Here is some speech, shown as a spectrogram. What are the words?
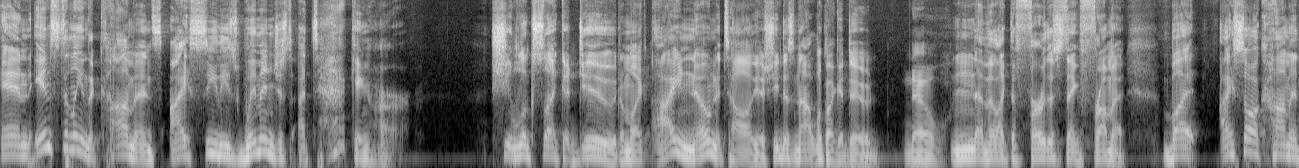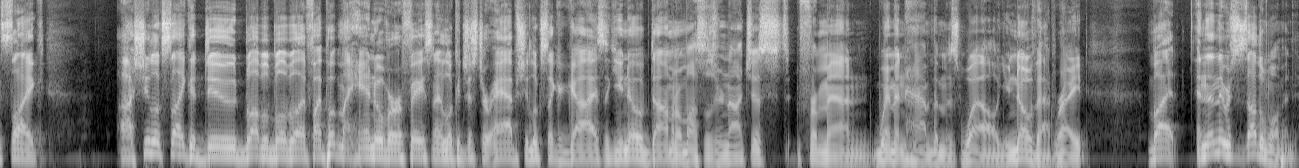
And instantly in the comments, I see these women just attacking her. She looks like a dude. I'm like, I know Natalia. She does not look like a dude. no. No, they're like the furthest thing from it. But I saw comments like, uh, she looks like a dude, blah, blah, blah, blah. If I put my hand over her face and I look at just her abs, she looks like a guy. It's like, you know, abdominal muscles are not just for men, women have them as well. You know that, right? But, and then there was this other woman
